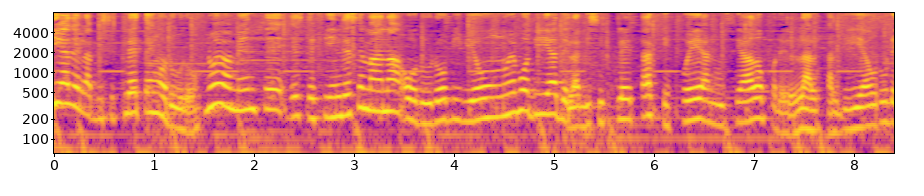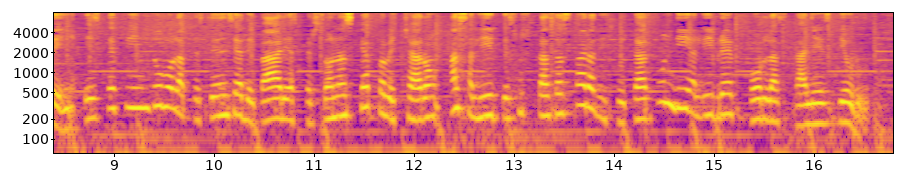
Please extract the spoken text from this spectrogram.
Día de la bicicleta en Oruro. Nuevamente este fin de semana Oruro vivió un nuevo día de la bicicleta que fue anunciado por la alcaldía orureña. Este fin tuvo la presencia de varias personas que aprovecharon a salir de sus casas para disfrutar un día libre por las calles de Oruro.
